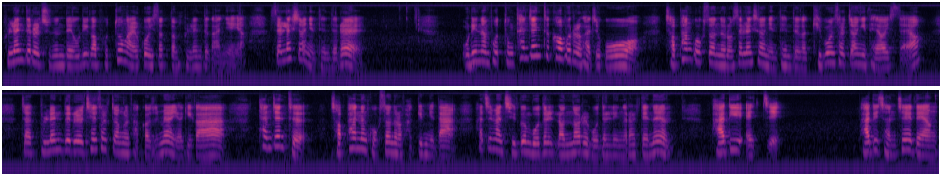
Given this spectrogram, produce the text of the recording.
블렌드를 주는데 우리가 보통 알고 있었던 블렌드가 아니에요. 셀렉션 인텐드를 우리는 보통 탄젠트 커브를 가지고 접한 곡선으로 셀렉션 인텐드가 기본 설정이 되어 있어요. 자, 블렌드를 재설정을 바꿔주면 여기가 탄젠트 접하는 곡선으로 바뀝니다. 하지만 지금 모델 런너를 모델링을 할 때는 바디 엣지, 바디 전체에 대한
